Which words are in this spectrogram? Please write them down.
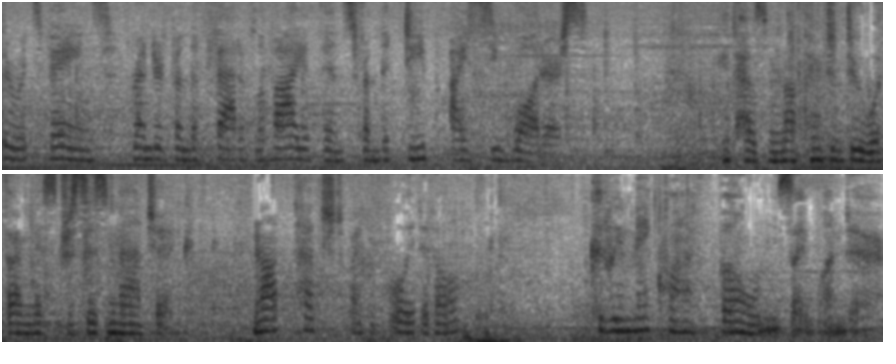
Through its veins, rendered from the fat of leviathans from the deep, icy waters. It has nothing to do with our mistress's magic. Not touched by the void at all. Could we make one of bones, I wonder?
